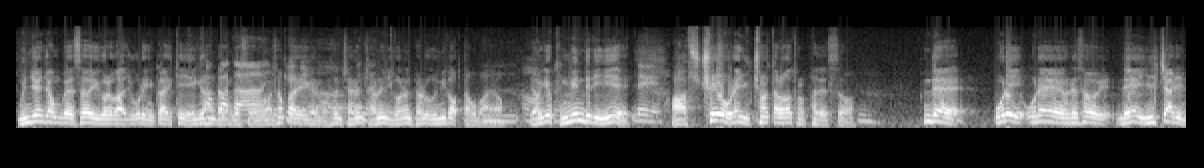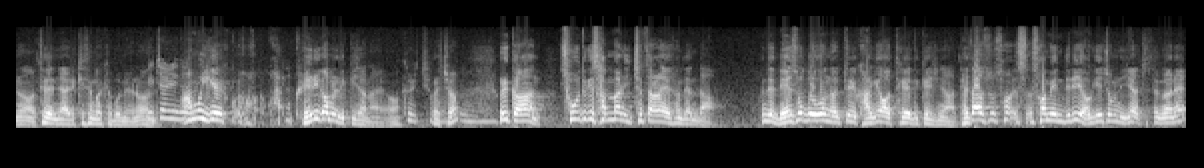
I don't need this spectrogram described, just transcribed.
문재인 정부에서 이걸 가지고 그러니까 이렇게 얘기를 한다는 것은 성과 얘기하는 것은 저는 저는 이거는 별로 의미가 없다고 봐요. 음, 어, 여기 국민들이 네. 아 수출이 올해 6천억 달러가 돌파됐어. 음. 근데 올해 올해 그래서 내 일자리는 어떻게 됐냐 이렇게 생각해 보면은 아무 이게 괴리감을 느끼잖아요. 그렇죠. 그렇죠? 음. 그러니까 소득이 3만 2천 달러 예상된다. 근데 내 소득은 어떻게 가격이 어떻게 느껴지냐. 대다수 서, 민들이 여기에 좀 이제 어쨌든 간에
